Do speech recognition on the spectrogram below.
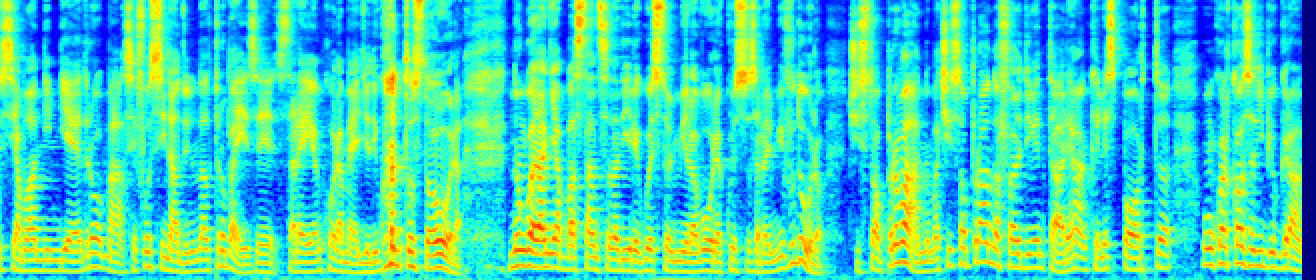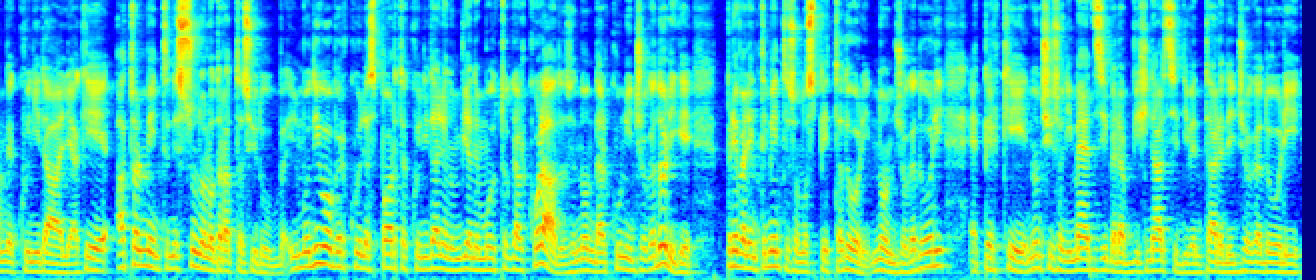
siamo anni indietro, ma se fossi nato in un altro paese starei ancora meglio di quanto sto ora. Non guadagni abbastanza da dire questo è il mio lavoro e questo sarà il mio futuro. Ci sto provando, ma ci sto provando a far diventare anche l'esport un qualcosa di più grande qui in Italia, che attualmente nessuno lo tratta su YouTube. Il motivo per cui l'esport qui in Italia non viene molto calcolato, se non da alcuni giocatori che prevalentemente sono spettatori, non giocatori, è perché non ci sono i mezzi per avvicinarsi e diventare dei giocatori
